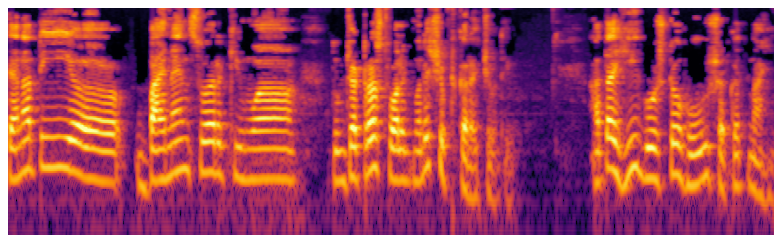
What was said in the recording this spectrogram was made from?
त्यांना ती बायनॅन्सवर किंवा तुमच्या ट्रस्ट वॉलेटमध्ये शिफ्ट करायची होती. आता ही गोष्ट होऊ शकत नाही.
